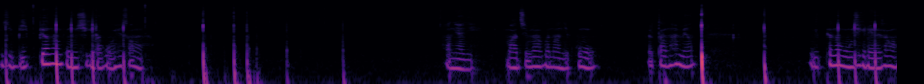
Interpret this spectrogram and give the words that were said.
이제 밑변환 공식이라고 해서 아니 아니 마지막은 아니고 일단 하면 밑변환 공식이라 해서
